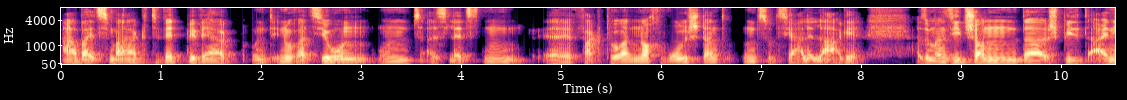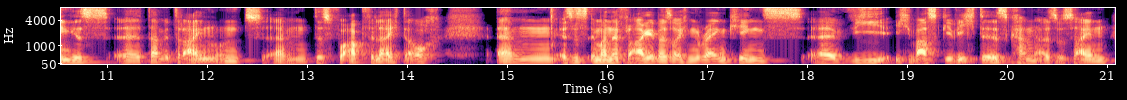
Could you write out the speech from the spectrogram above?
Arbeitsmarkt, Wettbewerb und Innovation und als letzten äh, Faktor noch Wohlstand und soziale Lage. Also man sieht schon, da spielt einiges äh, damit rein und ähm, das vorab vielleicht auch. Ähm, es ist immer eine Frage bei solchen Rankings, äh, wie ich was gewichte. Es kann also sein,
